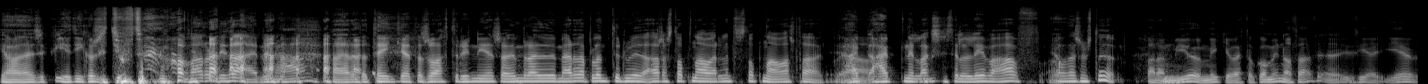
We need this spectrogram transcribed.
já þessi, ég veit ekki hvað sem djúft var varan í það en það er að tengja þetta svo aftur inn í þess að umræðu um erðablöndur við aðra stopna og erlendastopna og allt það Hæf, hæfni lagsins til að lifa af já. á þessum stöðum bara mjög mikið vekt að koma inn á það eh, því að ég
